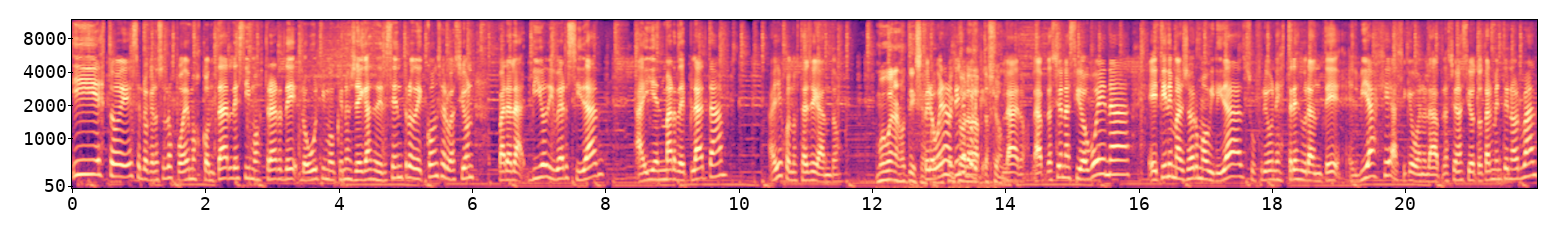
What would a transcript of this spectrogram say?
Y esto es lo que nosotros podemos contarles y mostrar de lo último que nos llega desde el Centro de Conservación para la Biodiversidad, ahí en Mar de Plata. Ahí es cuando está llegando. Muy buenas noticias. Pero buenas noticias la adaptación. Claro, la adaptación ha sido buena, eh, tiene mayor movilidad, sufrió un estrés durante el viaje, así que bueno, la adaptación ha sido totalmente normal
